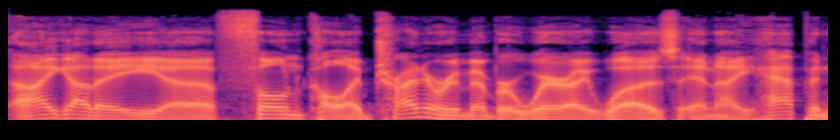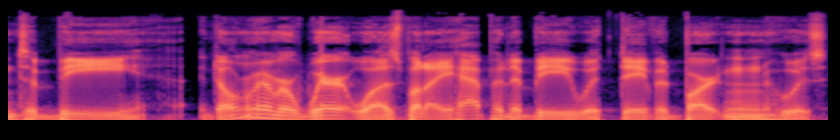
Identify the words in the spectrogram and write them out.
I got a uh, phone call. I'm trying to remember where I was, and I happened to be, I don't remember where it was, but I happened to be with David Barton, who was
